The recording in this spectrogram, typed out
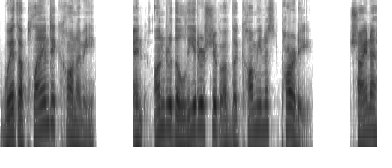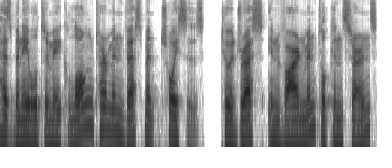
With a planned economy, and under the leadership of the Communist Party, China has been able to make long term investment choices to address environmental concerns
